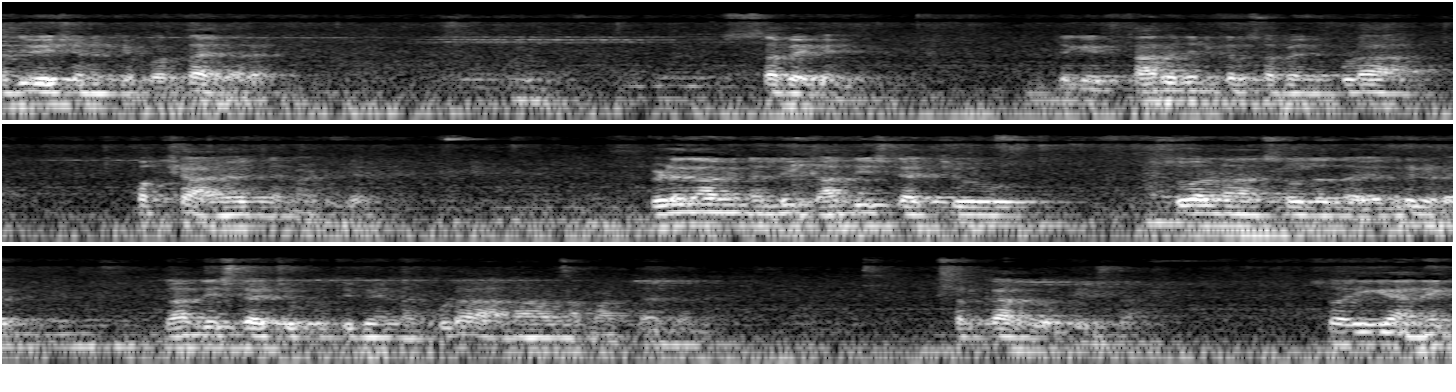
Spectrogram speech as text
ಅಧಿವೇಶನಕ್ಕೆ ಬರ್ತಾ ಇದ್ದಾರೆ. ಸಭೆಗೆ. ಜೊತೆಗೆ ಸಾರ್ವಜನಿಕರ ಸಭೆಯನ್ನು ಕೂಡ ಪಕ್ಷ ಆಯೋಜನೆ ಮಾಡಿದೆ. ಬೆಳಗಾವಿನಲ್ಲಿ ಗಾಂಧಿ ಸ್ಟ್ಯಾಚು ಸುವರ್ಣ ಸೌಧದ ಎದುರುಗಡೆ ಗಾಂಧಿ ಸ್ಟ್ಯಾಚು ಪ್ರತಿಮೆಯನ್ನು ಕೂಡ ಅನಾವರಣ ಮಾಡ್ತಾ ಇದ್ದಾರೆ. ಸರ್ಕಾರದ ವತಿಯಿಂದ ಸೊ ಹೀಗೆ ಅನೇಕ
